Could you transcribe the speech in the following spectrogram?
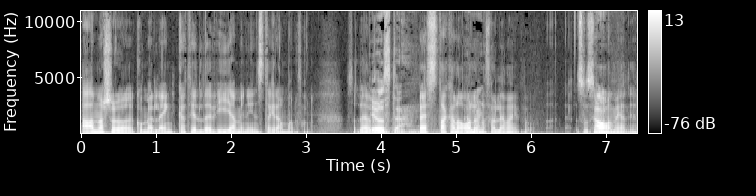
annars så kommer jag länka till det via min Instagram i alla fall. Så det är Just det. bästa kanalen att följa mig på sociala Ja. medier.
